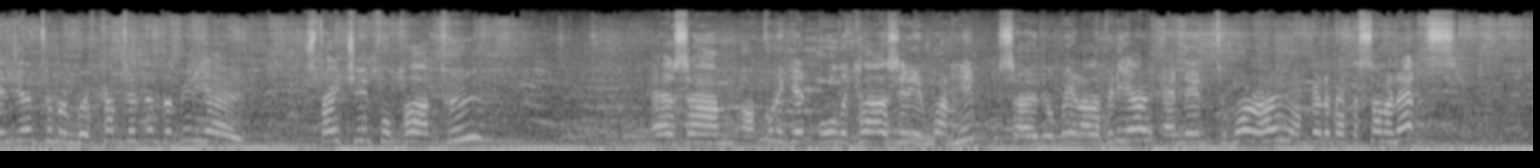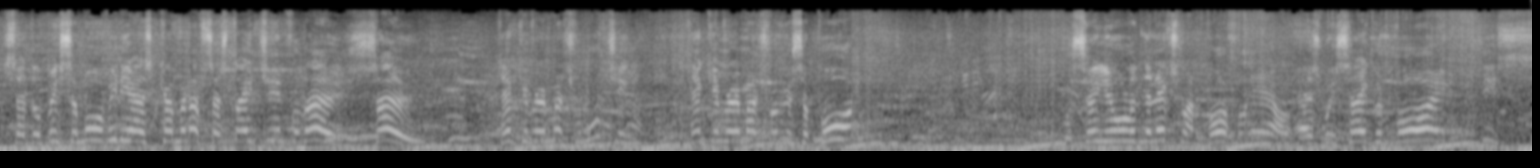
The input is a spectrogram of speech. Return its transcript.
And gentlemen, we've come to the end of the video. Stay tuned for part two as um, I couldn't get all the cars in in one hit, so there'll be another video. And then tomorrow I'm going to about the Summernats, so there'll be some more videos coming up. So stay tuned for those. So thank you very much for watching. Thank you very much for your support. We'll see you all in the next one. Bye for now. As we say goodbye, this.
